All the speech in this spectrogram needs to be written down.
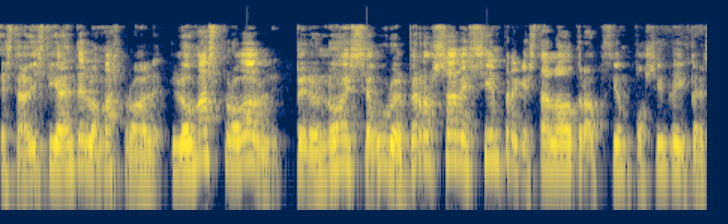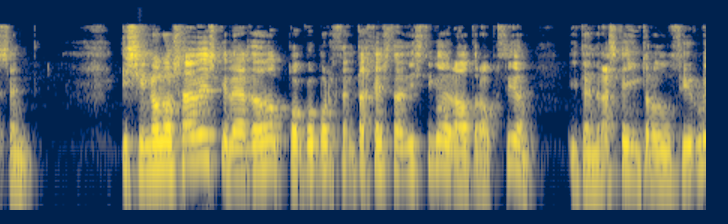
estadísticamente es lo más probable. Lo más probable, pero no es seguro. El perro sabe siempre que está la otra opción posible y presente. Y si no lo sabes, que le has dado poco porcentaje estadístico de la otra opción y tendrás que introducirlo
